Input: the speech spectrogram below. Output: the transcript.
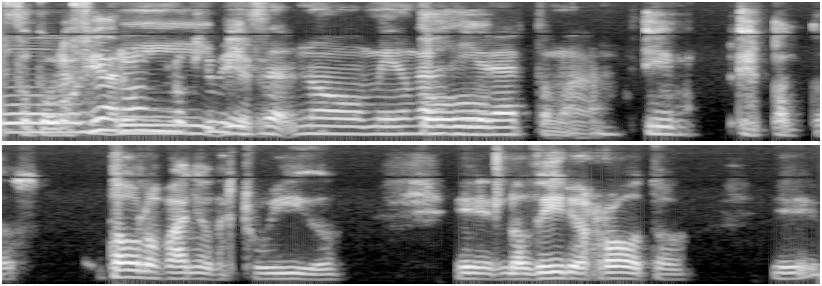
fotografiaron lo que vieron. No, me dieron de llorar, Tomás. Espantoso. Todos los baños destruidos, eh, los vidrios rotos. Eh,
